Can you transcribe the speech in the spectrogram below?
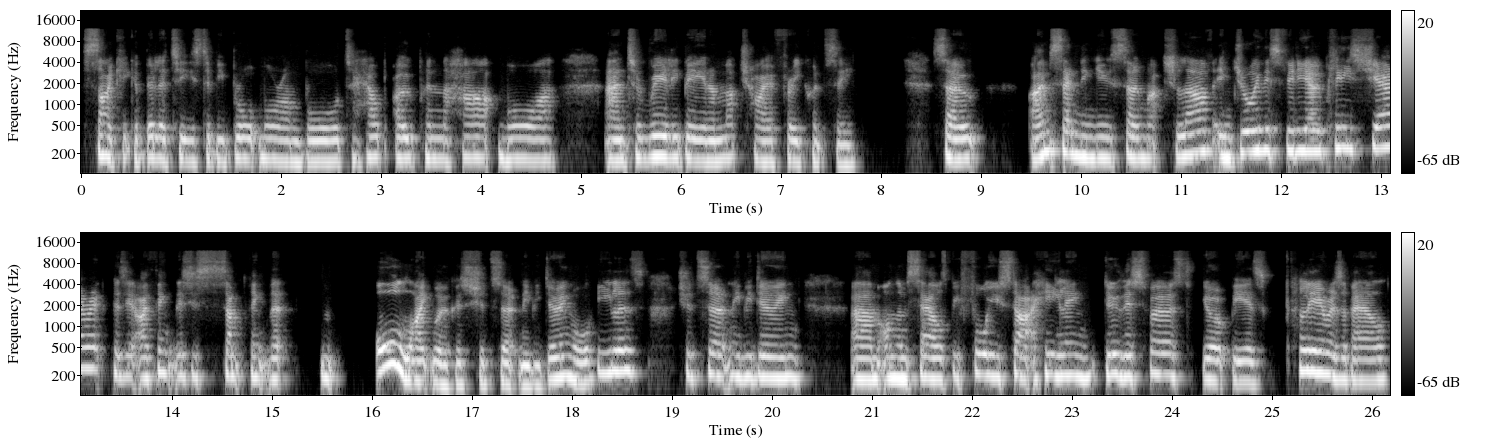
psychic abilities to be brought more on board, to help open the heart more, and to really be in a much higher frequency. So I'm sending you so much love. Enjoy this video. Please share it because I think this is something that all light workers should certainly be doing, or healers should certainly be doing um, on themselves before you start healing. Do this first. You'll be as clear as a bell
